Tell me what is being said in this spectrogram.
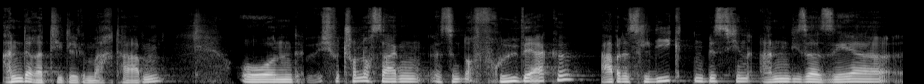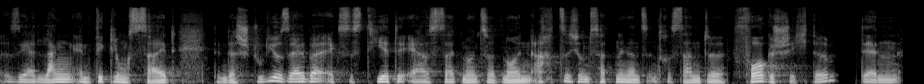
anderer Titel gemacht haben. Und ich würde schon noch sagen, es sind noch Frühwerke, aber das liegt ein bisschen an dieser sehr, sehr langen Entwicklungszeit, denn das Studio selber existierte erst seit 1989 und es hat eine ganz interessante Vorgeschichte, denn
